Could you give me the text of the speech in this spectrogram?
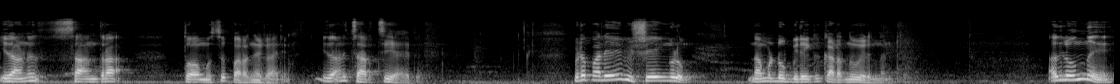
ഇതാണ് സാന്ദ്ര തോമസ് പറഞ്ഞ കാര്യം. ഇതാണ് ചർച്ചയായത്. ഇവിടെ പല വിഷയങ്ങളും നമ്മുടെ മുമ്പിലേക്ക് കടന്നു വരുന്നുണ്ട്. അതിലൊന്ന്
